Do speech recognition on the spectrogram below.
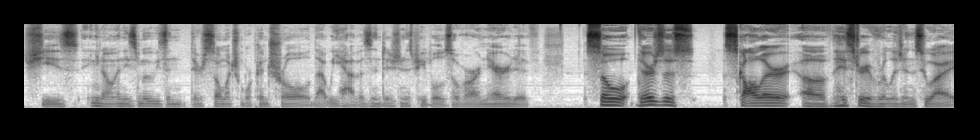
she's you know in these movies and there's so much more control that we have as indigenous peoples over our narrative. So there's this scholar of the history of religions who i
